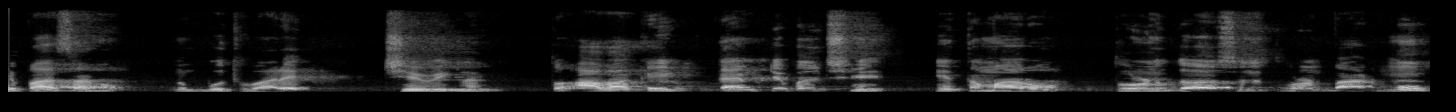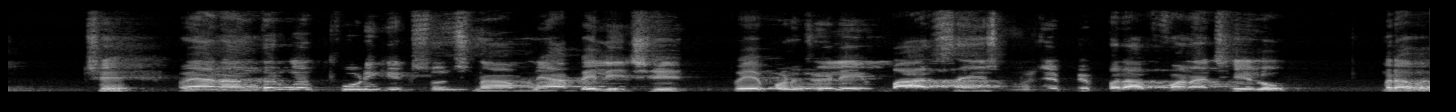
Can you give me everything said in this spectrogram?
એ ભાષાનું બુધવારે જીવ વિજ્ઞાન. તો આવા કંઈક ટાઈમ ટેબલ છે, એ તમારું ધોરણ દસ અને ધોરણ બારનું છે. હવે આના અંતર્ગત થોડીક એક સૂચના અમને આપેલી છે. તો એ પણ જોઈ લઈએ. બાર સાયન્સનું જે પેપર આપવાના છે એ લો બરાબર?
